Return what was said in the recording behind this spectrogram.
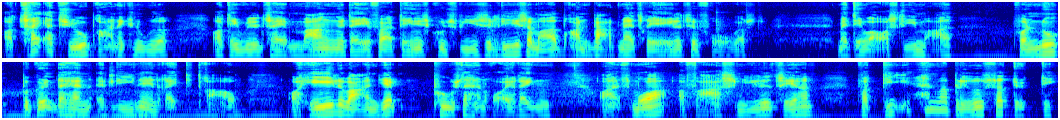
og 23 brændeknuder, og det ville tage mange dage, før Dennis kunne spise lige så meget brandbart materiale til frokost. Men det var også lige meget, for nu begyndte han at ligne en rigtig drag, og hele vejen hjem pustede han røgringen, og hans mor og far smilede til ham, fordi han var blevet så dygtig.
